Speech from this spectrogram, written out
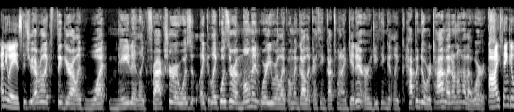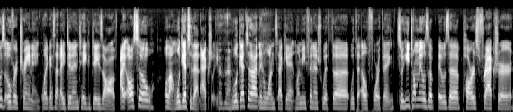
Anyways, Did you ever like figure out like what made it like fracture or was it like like was there a moment where you were like, "Oh my god, like I think that's when I did it?" or do you think it like happened over time? I don't know how that works. I think it was overtraining. Like I said, I didn't take days off. I also hold on, we'll get to that actually. Okay. We'll get to that in one second. Let me finish with the with the L four thing. So he told me it was a it was a pars fracture,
